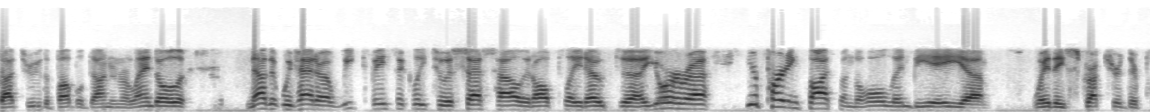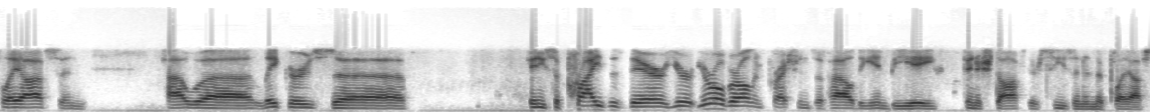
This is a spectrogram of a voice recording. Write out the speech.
got through the bubble down in Orlando. Now that we've had a week basically to assess how it all played out, uh, your uh, your parting thoughts on the whole NBA uh, way they structured their playoffs and how uh, Lakers. Uh, any surprises there? Your your overall impressions of how the NBA finished off their season and their playoffs.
